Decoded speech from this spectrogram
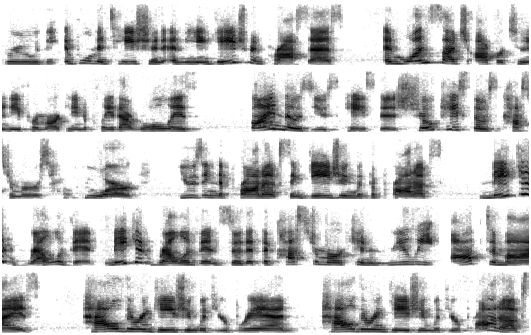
through the implementation and the engagement process. And one such opportunity for marketing to play that role is find those use cases, showcase those customers who are using the products, engaging with the products, make it relevant, make it relevant so that the customer can really optimize how they're engaging with your brand, how they're engaging with your products.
